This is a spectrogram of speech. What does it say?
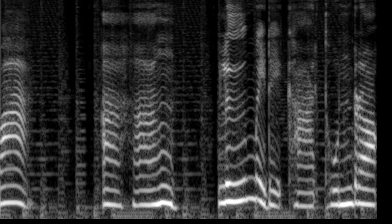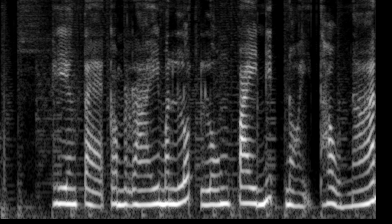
ว่าอาหังหรือไม่ได้ขาดทุนหรอก เพียงแต่กำไรมันลดลงไปนิดหน่อยเท่านั้น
